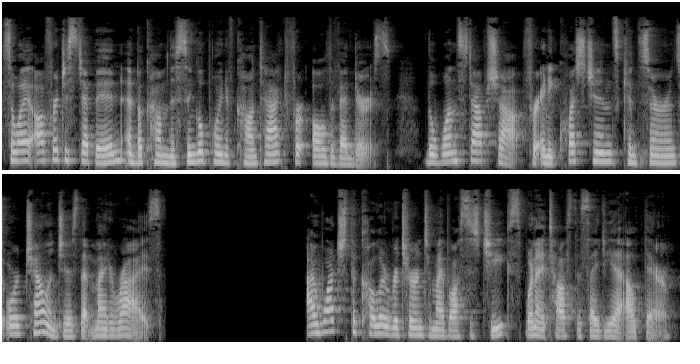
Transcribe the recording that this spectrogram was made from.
so I offered to step in and become the single point of contact for all the vendors, the one stop shop for any questions, concerns, or challenges that might arise. I watched the color return to my boss's cheeks when I tossed this idea out there.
